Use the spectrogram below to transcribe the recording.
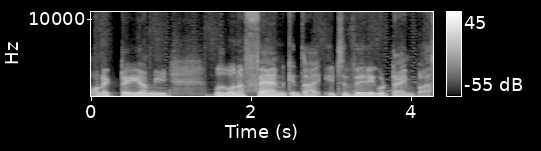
অনেকটাই আমি বলব না ফ্যান কিন্তু it's a very good time pass.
